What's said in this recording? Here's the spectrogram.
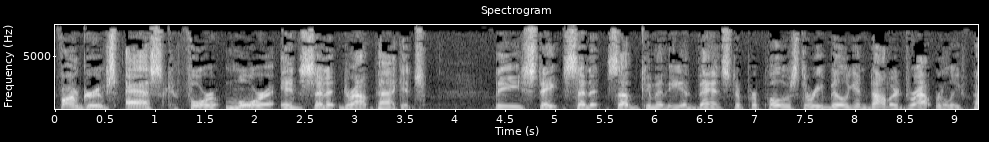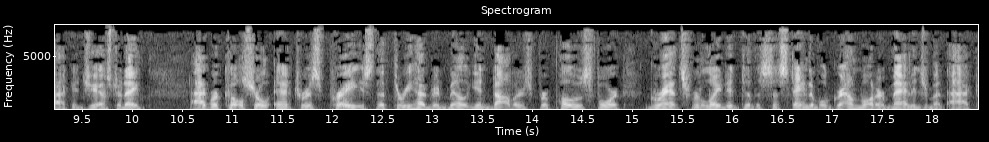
Farm groups ask for more in Senate drought package. The state Senate subcommittee advanced a proposed $3 billion drought relief package yesterday. Agricultural interests praised the $300 million proposed for grants related to the Sustainable Groundwater Management Act,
